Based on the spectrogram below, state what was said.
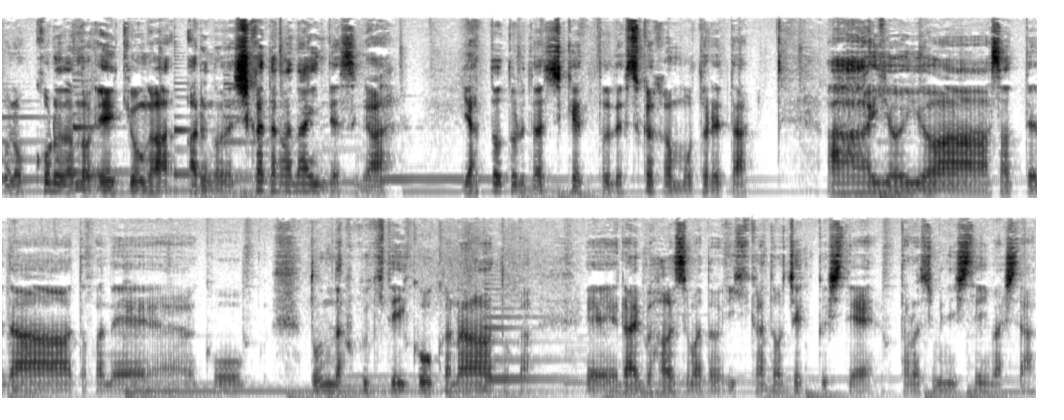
このコロナの影響があるので仕方がないんですがやっと取れたチケットで2日間も取れたああいよいよあさってだとかねこうどんな服着ていこうかなとか、えー、ライブハウスまでの行き方をチェックして楽しみにしていました、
